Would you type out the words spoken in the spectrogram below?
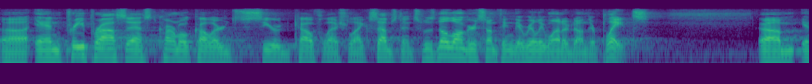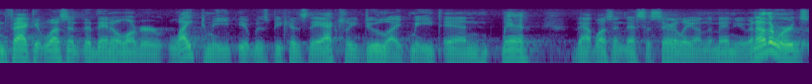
Uh, and pre processed, caramel colored, seared cow flesh like substance was no longer something they really wanted on their plates. Um, in fact, it wasn't that they no longer liked meat, it was because they actually do like meat, and eh, that wasn't necessarily on the menu. In other words,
